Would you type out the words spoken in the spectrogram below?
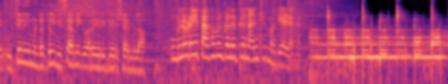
உச்சநீதிமன்றத்தில் விசாரணைக்கு வர இருக்கிறது ஷர்மிளா. உங்களுடைய தகவல்களுக்கு நன்றி மதியழகன். Thank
